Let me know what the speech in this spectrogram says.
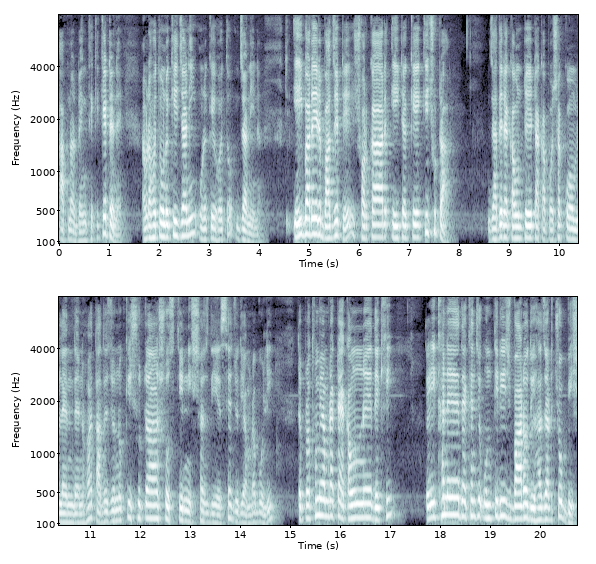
আপনার ব্যাংক থেকে কেটে নেয়। আমরা হয়তো অনেকেই জানি অনেকে হয়তো জানি না। এইবারের বাজেটে সরকার এইটাকে কিছুটা, যাদের অ্যাকাউন্টে টাকা পয়সা কম লেনদেন হয়, তাদের জন্য কিছুটা স্বস্তির নিঃশ্বাস দিয়েছে যদি আমরা বলি। তো প্রথমে আমরা একটা অ্যাকাউন্টে দেখি। তো এইখানে দেখেন যে উনত্রিশ বারো দুই হাজার চব্বিশ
